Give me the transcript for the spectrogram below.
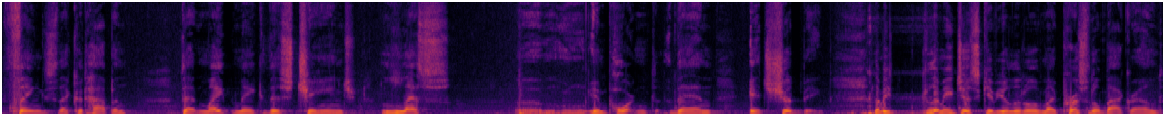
things that could happen that might make this change less um, important than it should be. Let me let me just give you a little of my personal background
